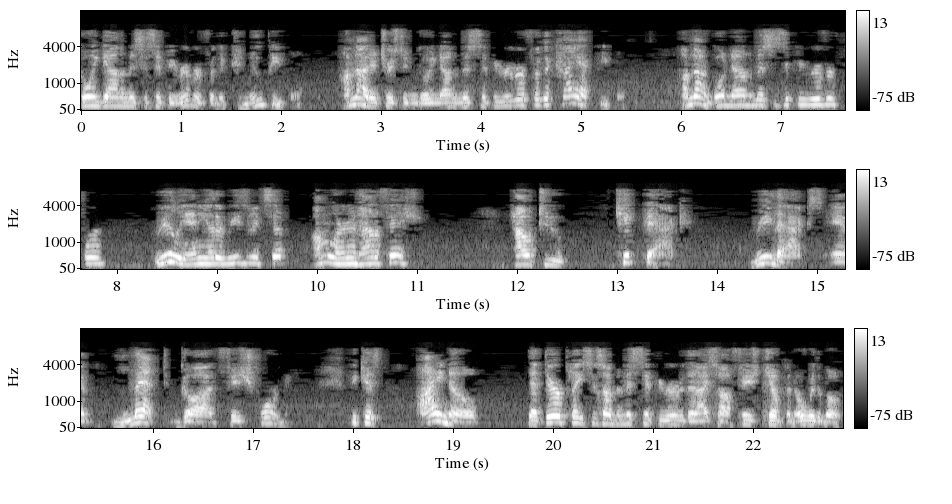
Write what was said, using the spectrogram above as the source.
going down the Mississippi River for the canoe people. I'm not interested in going down the Mississippi River for the kayak people. I'm not going down the Mississippi River for really any other reason except I'm learning how to fish, how to kick back, relax, and let God fish for me. Because I know that there are places on the Mississippi River that I saw fish jumping over the boat.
